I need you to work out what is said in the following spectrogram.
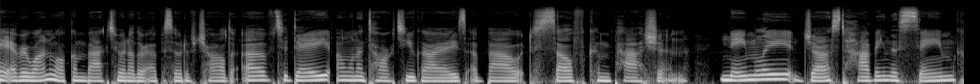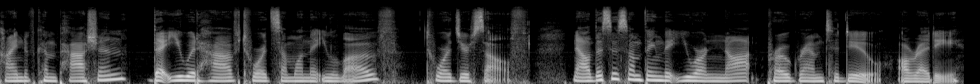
Hey everyone, welcome back to another episode of Child of. Today, I want to talk to you guys about self compassion, namely, just having the same kind of compassion that you would have towards someone that you love, towards yourself. Now, this is something that you are not programmed to do already.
